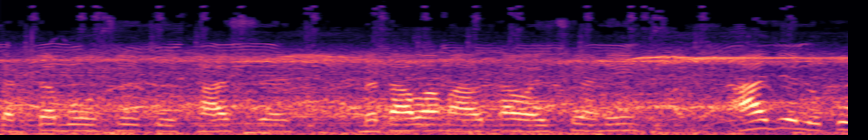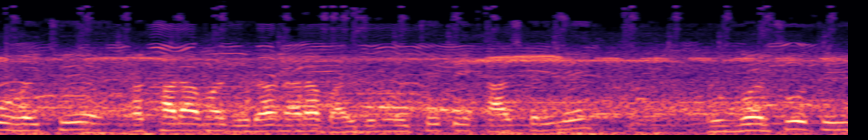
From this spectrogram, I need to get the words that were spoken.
કરતબો છે તે ખાસ બતાવવામાં આવતા હોય છે અને આ જે લોકો હોય છે, અખાડામાં જોડાનારા ભાઈ બહેનો હોય છે તે ખાસ કરીને વર્ષોથી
